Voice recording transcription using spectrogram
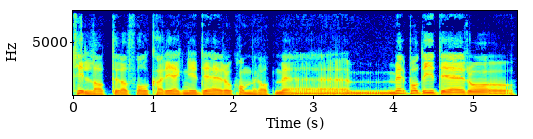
tillater at folk har egne ideer og kommer opp med, med både ideer og,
